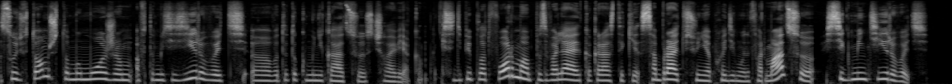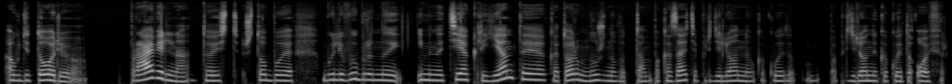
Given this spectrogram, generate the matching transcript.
суть в том, что мы можем автоматизировать э, вот эту коммуникацию с человеком. CDP-платформа позволяет как раз-таки собрать всю необходимую информацию, сегментировать аудиторию правильно, то есть чтобы были выбраны именно те клиенты, которым нужно вот там показать определенную какую-то определенный какой-то офер.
